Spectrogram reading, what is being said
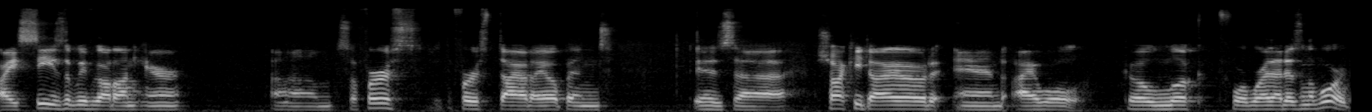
ICs that we've got on here. Um, so first, the first diode I opened is a Schottky diode, and I will go look for where that is on the board.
